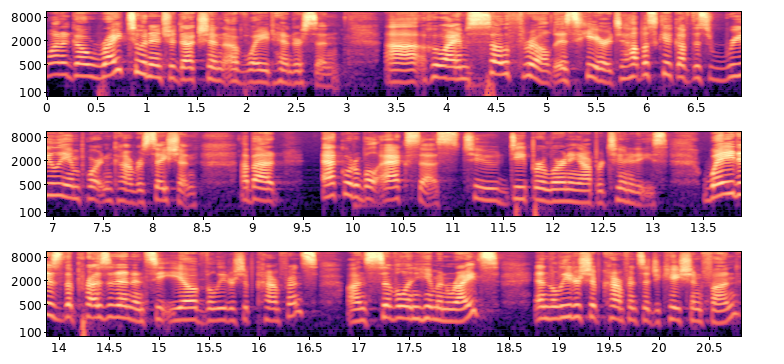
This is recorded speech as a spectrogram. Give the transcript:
want to go right to an introduction of Wade Henderson, uh, who I am so thrilled is here to help us kick off this really important conversation about equitable access to deeper learning opportunities. Wade is the president and CEO of the Leadership Conference on Civil and Human Rights and the Leadership Conference Education Fund.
